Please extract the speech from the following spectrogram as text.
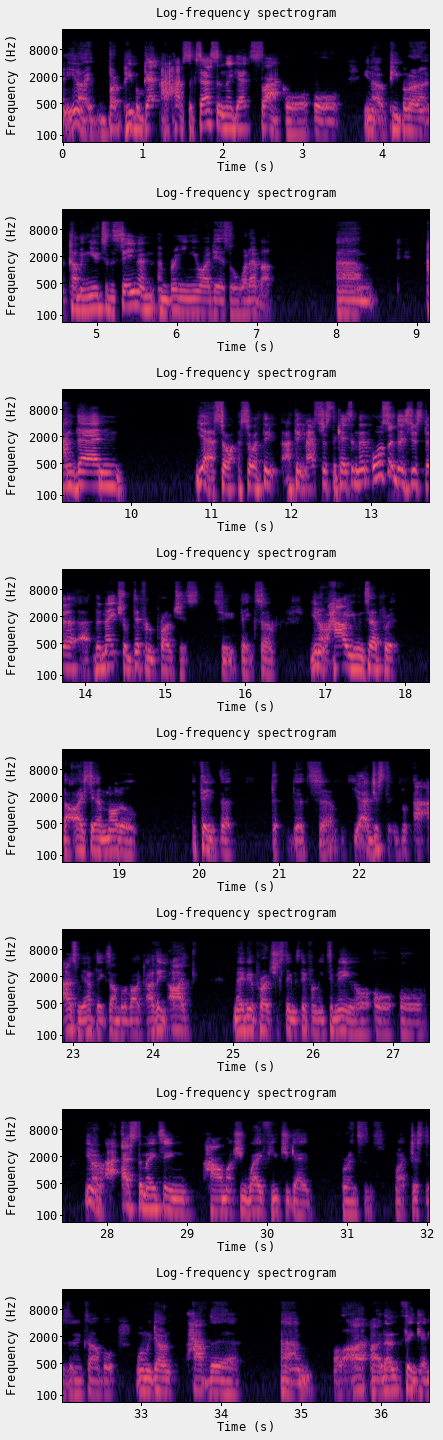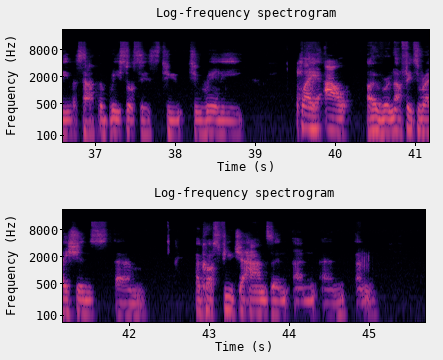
you know, but people get have success and they get slack or or you know people are coming new to the scene and, and bringing new ideas or whatever. Um, and then yeah, so so I think I think that's just the case. And then also there's just a, the nature of different approaches to things. So you know how you interpret the ICM model. I think that that's um, yeah, just as we have the example of Ike, I think Ike maybe approaches things differently to me, or or, or you know, estimating how much you weigh future game, for instance, like just as an example, when we don't have the um, well, I, I don't think any of us have the resources to to really play out over enough iterations um, across future hands and and and, and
